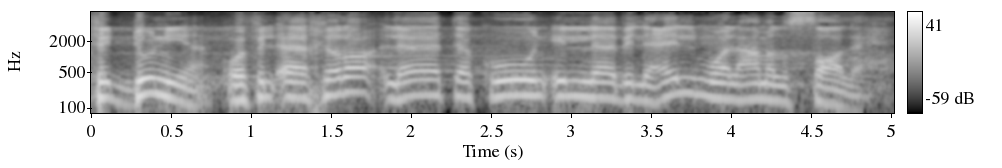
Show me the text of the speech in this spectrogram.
في الدنيا وفي الآخرة لا تكون إلا بالعلم والعمل الصالح.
